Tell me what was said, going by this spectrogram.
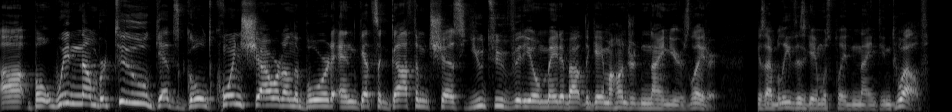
Uh, but win number two gets gold coins showered on the board and gets a Gotham Chess YouTube video made about the game 109 years later. Because I believe this game was played in 1912.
